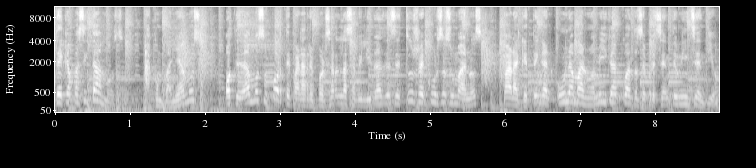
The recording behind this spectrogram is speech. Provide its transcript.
te capacitamos, acompañamos o te damos soporte para reforzar las habilidades de tus recursos humanos para que tengan una mano amiga cuando se presente un incendio.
